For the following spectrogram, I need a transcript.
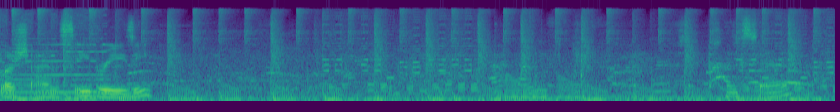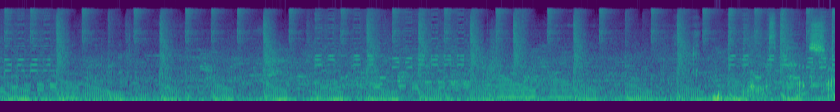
Fluttershy and Sea Breezy. Littlest Pet Shop.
